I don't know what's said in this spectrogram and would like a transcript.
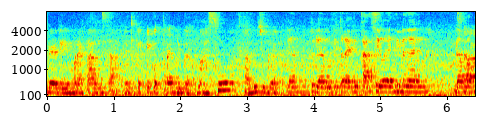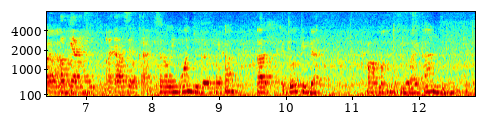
dari mereka bisa itu ikut tren juga masuk tapi juga dan sudah lebih teredukasi lagi dengan dampak-dampak yang mereka hasilkan. Secara lingkungan juga mereka eh, itu tidak lama untuk diuraikan jadi gitu.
